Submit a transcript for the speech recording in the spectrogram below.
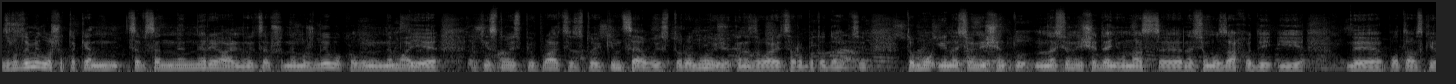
Зрозуміло, що таке це все не- нереально і це все неможливо, коли немає тісної співпраці з тою кінцевою стороною, яка називається роботодавці. Тому і на сьогоднішній на сьогоднішній день у нас е, на цьому заході і Полтавський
